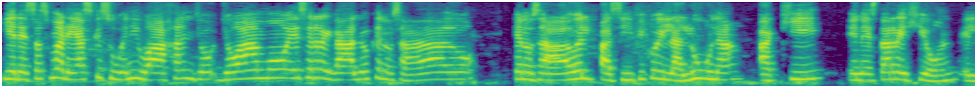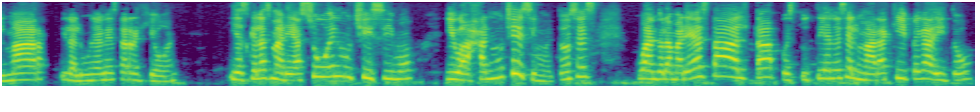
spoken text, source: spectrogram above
y en esas mareas que suben y bajan. Yo, yo amo ese regalo que nos ha dado que nos ha dado el Pacífico y la luna aquí en esta región, el mar y la luna en esta región, y es que las mareas suben muchísimo y bajan muchísimo. Entonces, cuando la marea está alta, pues tú tienes el mar aquí pegadito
